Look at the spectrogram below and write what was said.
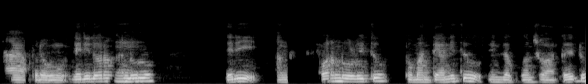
ya, jadi orang kan Hmm. dulu. Jadi ang- orang dulu itu pembantaian itu yang dilakukan Soeharto itu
